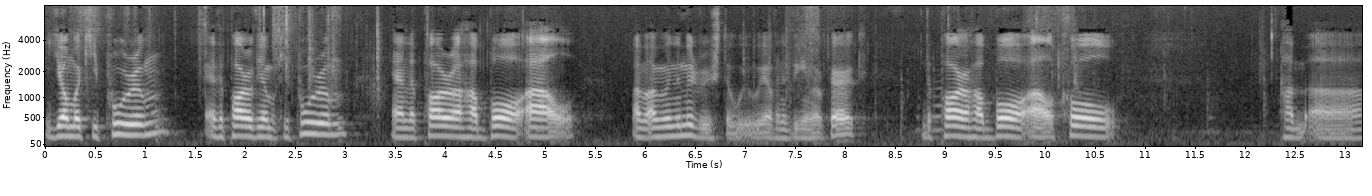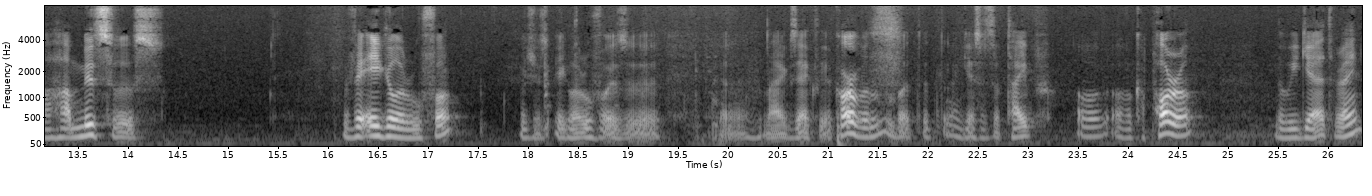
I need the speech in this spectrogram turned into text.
Yom Kippurim, and the par of Yom Kippurim, and the para habo al. I'm, I'm in the midrash that we, we have in the beginning of our parak. The par habo al kol ham uh, hamitzvus ve'egel arufa, which is egel is uh, uh, not exactly a korban, but it, I guess it's a type of a, of a kapara that we get, right?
